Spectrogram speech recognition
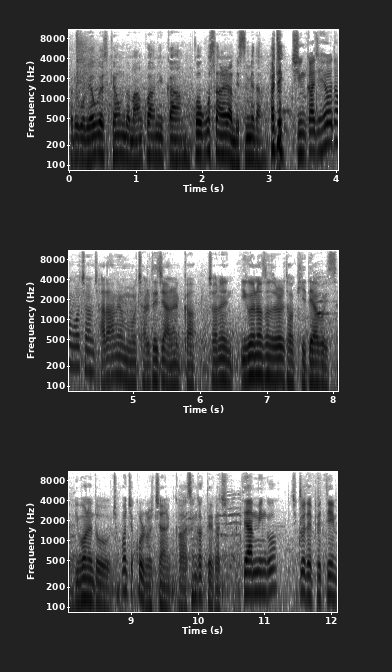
그리고 외국에서 경험도 많고 하니까 꼭 우승하리라 믿습니다. 화이팅! 지금까지 해오던 것처럼 잘하면 뭐 잘 되지 않을까. 저는 이근호 선수를 더 기대하고 있어요. 이번에도 첫 번째 골 넣지 않을까 생각돼가지고. 대한민국 축구 대표팀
